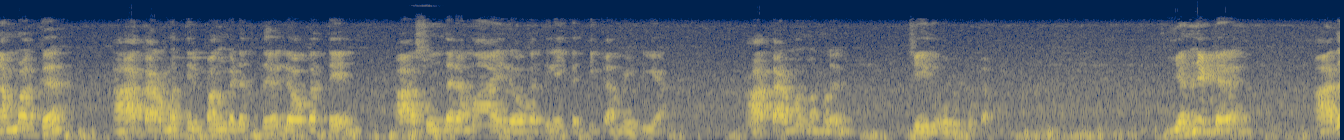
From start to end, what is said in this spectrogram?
നമ്മൾക്ക് ആ കർമ്മത്തിൽ പങ്കെടുത്ത് ലോകത്തെ ആ സുന്ദരമായ ലോകത്തിലേക്ക് എത്തിക്കാൻ വേണ്ടിയാണ്. ആ കർമ്മം നമ്മൾ ചെയ്തു കൊടുക്കുക. എന്നിട്ട് അത്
